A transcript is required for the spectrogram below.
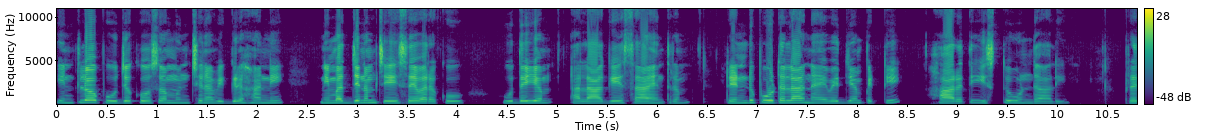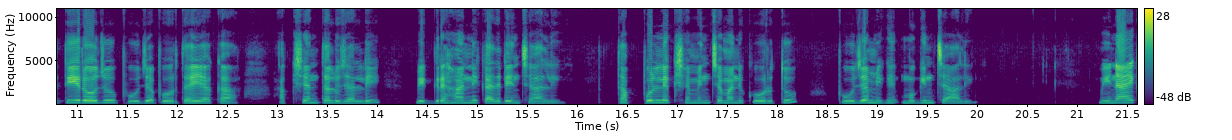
ఇంట్లో పూజ కోసం ఉంచిన విగ్రహాన్ని నిమజ్జనం చేసే వరకు ఉదయం అలాగే సాయంత్రం రెండు పూటలా నైవేద్యం పెట్టి హారతి ఇస్తూ ఉండాలి. ప్రతిరోజు పూజ పూర్తయ్యాక అక్షంతలు జల్లి విగ్రహాన్ని కదిలించాలి. తప్పుల్ని క్షమించమని కోరుతూ పూజ మిగి ముగించాలి. వినాయక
